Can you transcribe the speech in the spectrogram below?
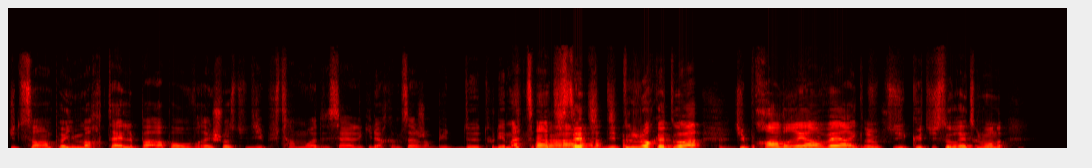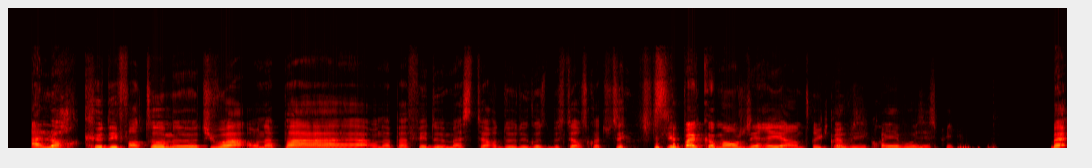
tu te sens un peu immortel par rapport aux vraies choses, tu te dis, putain, moi, des serial killers comme ça, j'en bute deux tous les matins. tu sais, tu te dis toujours que toi, tu prendrais un verre et que, tu, que tu sauverais tout le monde. Alors que des fantômes, euh, tu vois, on n'a pas, on n'a pas fait de Master 2 de Ghostbusters, quoi. Tu sais, tu sais pas comment gérer un truc. Quoi. Putain, vous y croyez, vous, aux esprits? Bah,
